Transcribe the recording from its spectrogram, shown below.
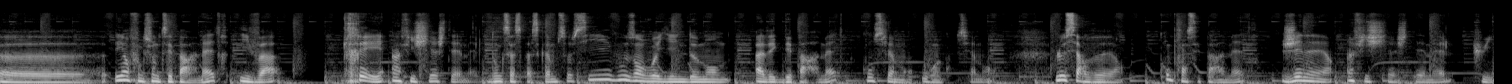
euh, et en fonction de ces paramètres, il va créer un fichier HTML. Donc ça se passe comme ceci, vous envoyez une demande avec des paramètres, consciemment ou inconsciemment. Le serveur comprend ces paramètres, génère un fichier HTML, puis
